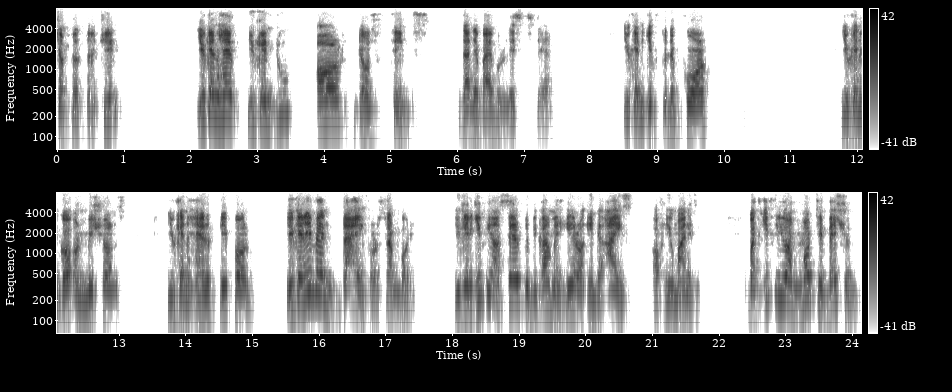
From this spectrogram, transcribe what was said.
chapter 13, you can have, you can do all those things that the Bible lists there. You can give to the poor. You can go on missions. You can help people. You can even die for somebody. You can give yourself to become a hero in the eyes of humanity. But if your motivation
